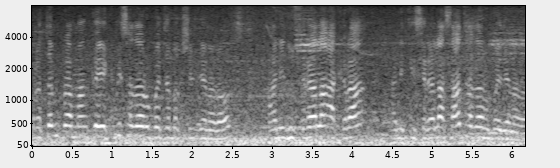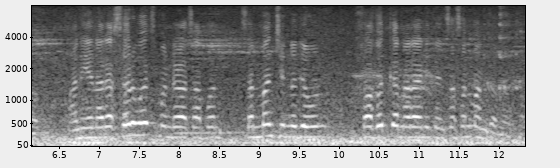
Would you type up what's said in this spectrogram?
प्रथम क्रमांक एकवीस हजार रुपयाचं बक्षीस देणार आहोत. आणि दुसऱ्याला अकरा आणि तिसऱ्याला सात हजार रुपये देणार आहोत. आणि येणाऱ्या सर्वच मंडळाचा आपण सन्मान चिन्ह देऊन स्वागत करणार आहे आणि त्यांचा सन्मान करणार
